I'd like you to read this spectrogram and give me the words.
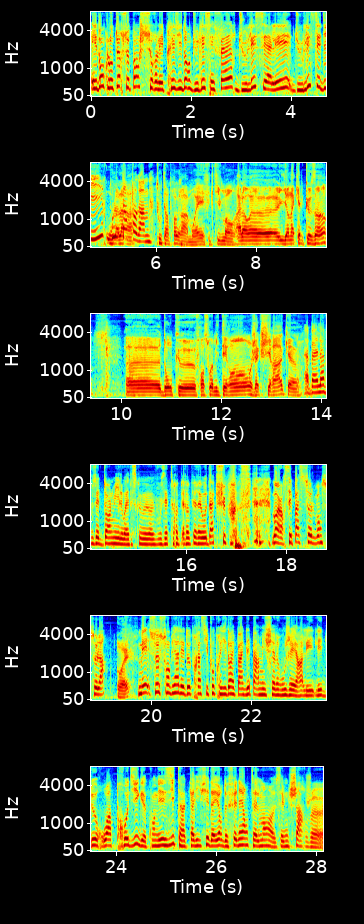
Et donc l'auteur se penche sur les présidents du laisser-faire, du laisser-aller, du laisser-dire, tout un programme. Tout un programme, ouais, effectivement. Alors euh, il y en a quelques-uns. Euh, donc François Mitterrand, Jacques Chirac. Ah bah là vous êtes dans le mille, ouais, parce que vous êtes repéré aux dates, je suppose. bon alors c'est pas seulement cela. Mais ce sont bien les deux principaux présidents épinglés par Michel Rouget, hein, les, deux rois prodigues qu'on hésite à qualifier d'ailleurs de fainéants tellement euh, c'est une charge euh,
